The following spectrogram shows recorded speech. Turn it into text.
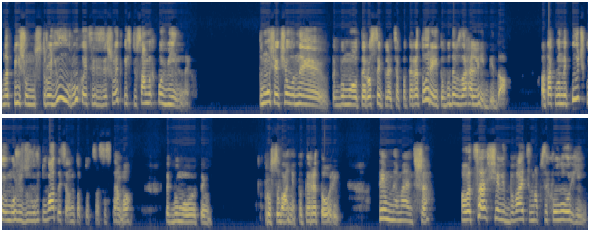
на пішому строю рухається зі швидкістю самих повільних. Тому що якщо вони, так би мовити, розсипляться по території, то буде взагалі біда. А так вони кучкою можуть згуртуватися, ну тобто це система, так би мовити, просування по території. Тим не менше. Але це ще відбувається на психології.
